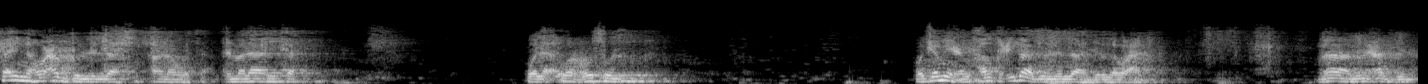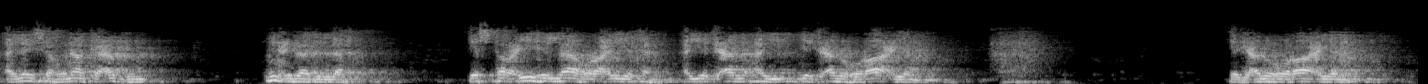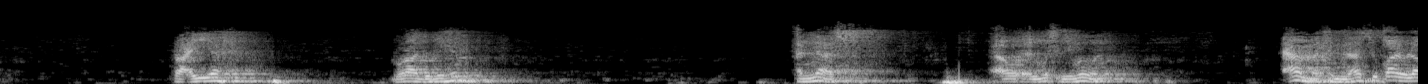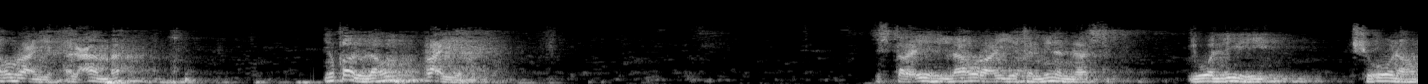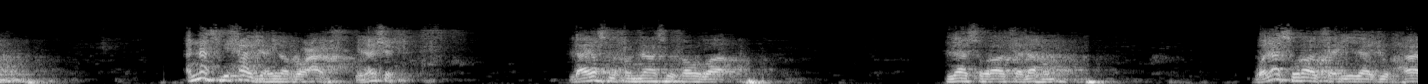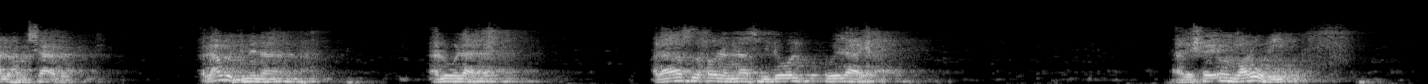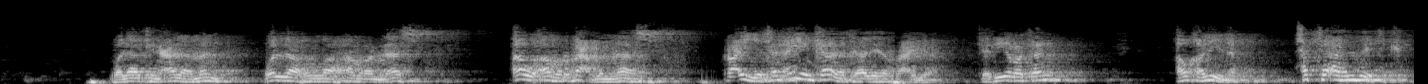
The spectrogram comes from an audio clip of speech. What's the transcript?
فإنه عبد لله سبحانه وتعالى. الملائكة والرسل وجميع الخلق عباد لله جل وعلا. ما من عبد أي ليس هناك عبد من عباد الله. يسترعيه الله رعية أي يجعل أي يجعله راعيا. يجعله راعيا. رعية مراد بهم الناس أو المسلمون. عامة الناس يقال لهم رعية العامة يقال لهم رعية. يسترعيه الله رعية من الناس يوليه شؤونهم. الناس بحاجة إلى الرعاة بلا شك. لا يصلح الناس فوضى لا سراة لهم ولا سراة إذا جهالهم سادوا فلا بد من الولاة. لا يصلحون الناس بدون ولاية؟ هذا شيء ضروري. ولكن على من ولاه الله أمر الناس أو أمر بعض الناس رعية أيا كانت هذه الرعية كثيرة أو قليلة حتى أهل بيتك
